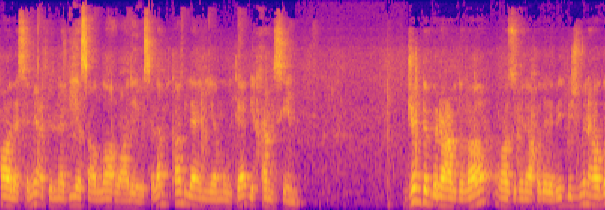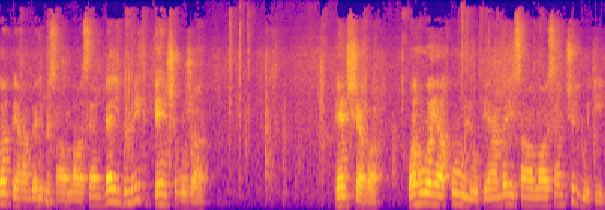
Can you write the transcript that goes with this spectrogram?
قال سمعت النبي صلى الله عليه وسلم قبل أن يموت بخمس. جند بن عبد الله راضي بن أخذ البيت بيج منها قال بيغمبري صلى الله عليه وسلم. بري بمريد بين شغجار بين شبار وهو يقول بيغمبري صلى الله عليه وسلم شد قوتي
